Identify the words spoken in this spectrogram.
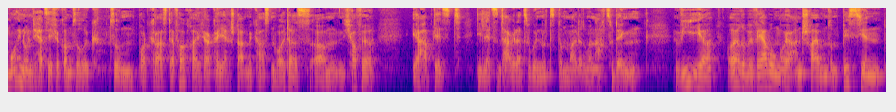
Moin und herzlich willkommen zurück zum Podcast Erfolgreicher Karrierestart mit Carsten Wolters. Ähm, ich hoffe, ihr habt jetzt die letzten Tage dazu genutzt, um mal darüber nachzudenken, wie ihr eure Bewerbung, euer Anschreiben so ein bisschen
